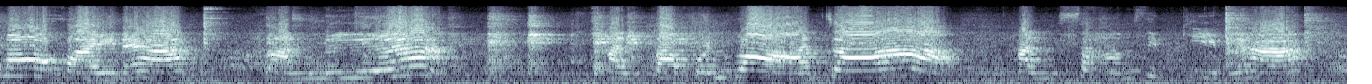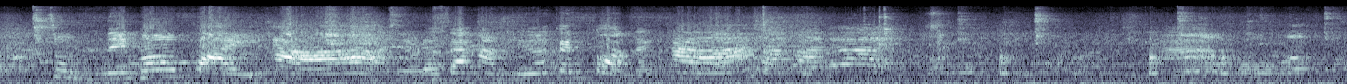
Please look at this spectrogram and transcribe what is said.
หม้อไฟนะคะหั่นเนื้อหั่นตับหวานๆจ้าหั่น30กีบนะคะ จุ่มในหม้อไฟค่ะ เดี๋ยวเราจะหั่นเนื้อกันก่อนนะคะอ่าเ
